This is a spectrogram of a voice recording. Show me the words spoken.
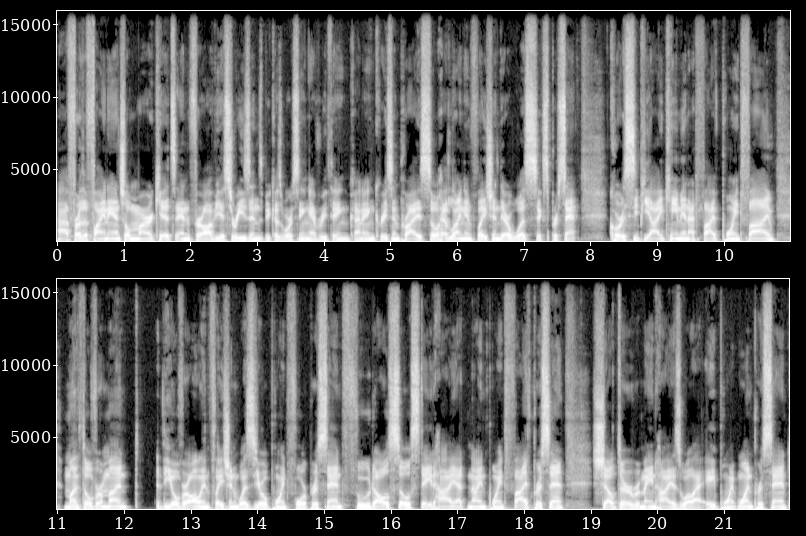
uh, for the financial markets and for obvious reasons because we're seeing everything kind of increase in price. So headline inflation there was six percent. Core CPI came in at 5.5 month over month the overall inflation was 0.4%. Food also stayed high at 9.5%. Shelter remained high as well at 8.1%.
